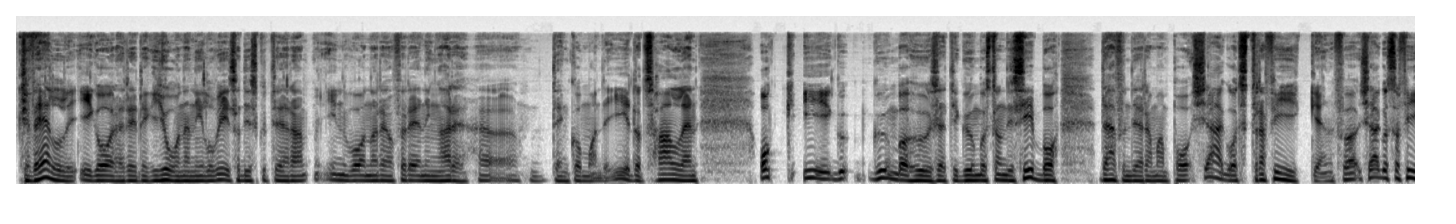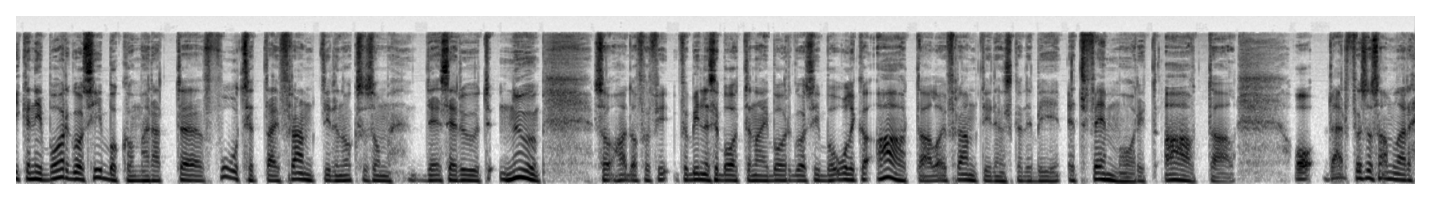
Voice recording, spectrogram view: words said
kväll igår här i regionen i Lovisa diskutera invånare och föreningar eh, den kommande idrottshallen. Och i Gumbohuset i Gumbostrand i Sibbo, där funderar man på skärgårdstrafiken. För skärgårdstrafiken i Borgå och Sibbo kommer att eh, fortsätta i framtiden också som det ser ut nu. Så har då förbindelsebåtarna i Borgå och Sibbo olika avtal och i framtiden ska det bli ett femårigt avtal. Och därför så samlar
